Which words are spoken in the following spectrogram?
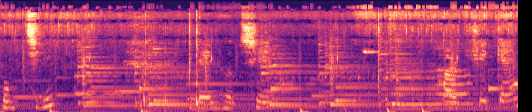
সবজি। দেন হচ্ছে হার্ড চিকেন।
